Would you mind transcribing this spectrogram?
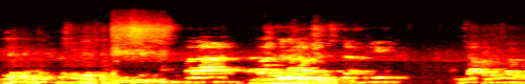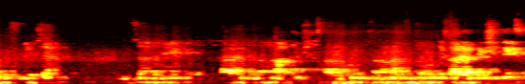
की मला आमच्या औरंगाबाद शुभेच्छा. तुमचं जे कार्य बनवणं अपेक्षित सरांकडून सरांना तुमच्यामध्ये काय अपेक्षित आहे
